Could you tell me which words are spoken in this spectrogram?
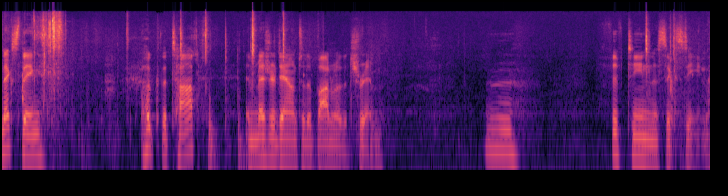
Next thing, hook the top and measure down to the bottom of the trim. Uh, 15 to 16.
